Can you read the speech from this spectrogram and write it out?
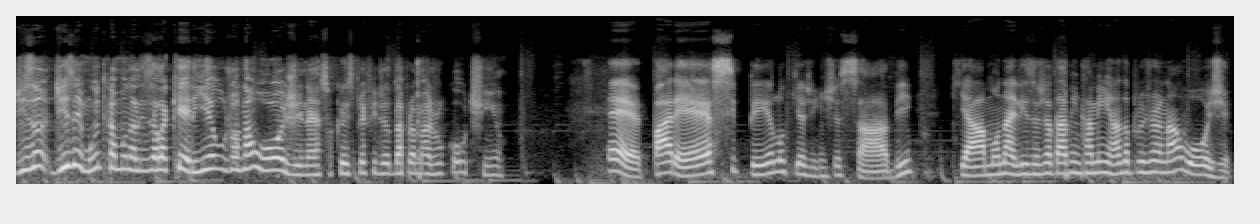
Dizem, dizem muito que a Mona Lisa ela queria o jornal hoje, né? Só que eles preferiram dar para Maju Coutinho. É, parece, pelo que a gente sabe, que a Mona Lisa já estava encaminhada para o jornal hoje.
